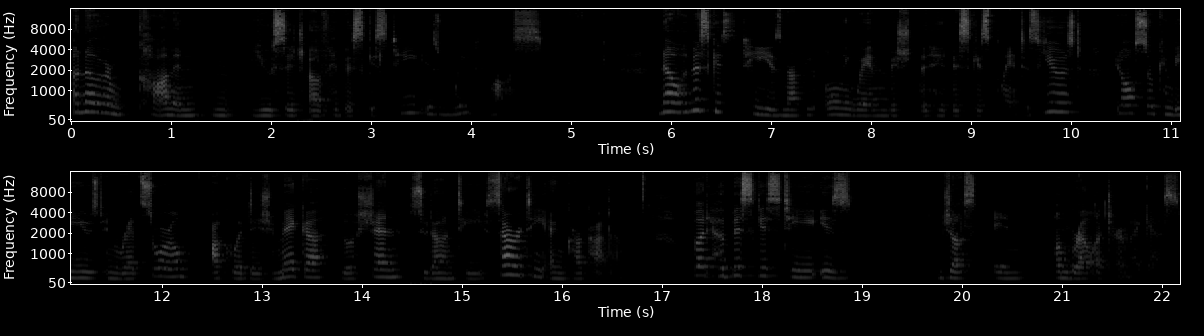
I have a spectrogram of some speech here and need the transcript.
Another common mm, usage of hibiscus tea is weight loss. Now, hibiscus tea is not the only way in which the hibiscus plant is used. It also can be used in red sorrel, agua de Jamaica, lo shen, Sudan tea, sour tea, and carcata. But hibiscus tea is just an umbrella term, I guess,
